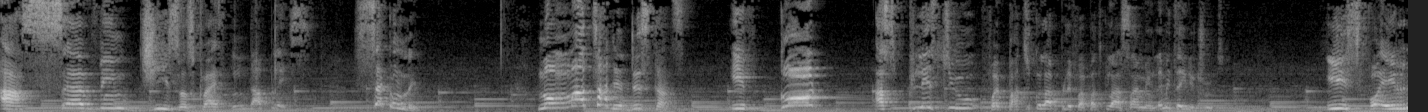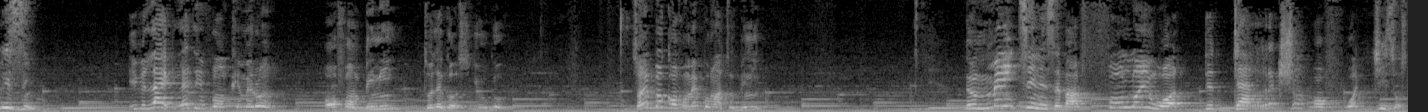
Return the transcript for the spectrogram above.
are serving Jesus Christ in that place. Secondly, no matter the distance, if God has placed you for a particular place, for a particular assignment, let me tell you the truth. It's for a reason. If you like, let it from Cameroon or from Benin to Lagos, you go. Some people come from Ekpoma to Benin. The main thing is about following what the direction of what Jesus.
